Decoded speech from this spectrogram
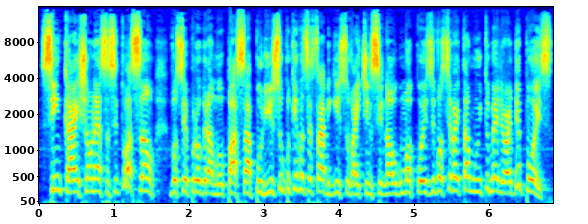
se encaixam nessa situação. Você programou passar por isso porque você sabe que isso vai te ensinar alguma coisa e você vai estar muito melhor depois.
